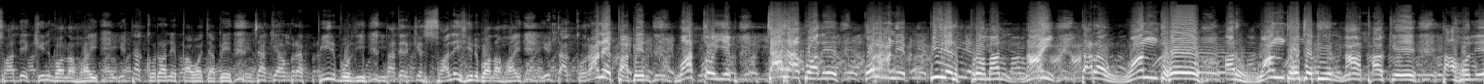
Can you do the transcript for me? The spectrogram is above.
সাদেকিন বলা হয়। এটা কোরআনে পাওয়া যাবে। যাকে আমরা পীর বলি, তাদেরকে সালেহীন বলা হয়। এটা কোরআনে পাবেন। যারা বলে, কোরআনে পীরের প্রমাণ নাই। তারা ওয়ান্ধ আর ওয়ান্ধ যদি না থাকে, তাহলে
